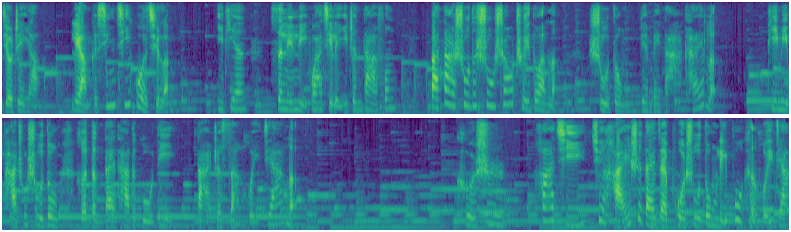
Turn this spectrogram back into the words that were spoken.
就这样，两个星期过去了。一天，森林里刮起了一阵大风，把大树的树梢吹断了，树洞便被打开了。提米爬出树洞，和等待他的谷地打着伞回家了。可是，哈奇却还是待在破树洞里，不肯回家。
